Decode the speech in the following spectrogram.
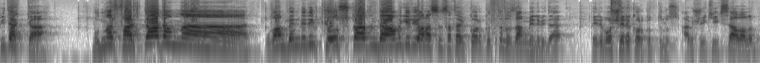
Bir dakika. Bunlar farklı adamlar. Ulan ben dedim ki o squad'ın devamı geliyor anasını satayım. Korkuttunuz lan beni bir de. Beni boş yere korkuttunuz. Abi şu 2x'i alalım.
